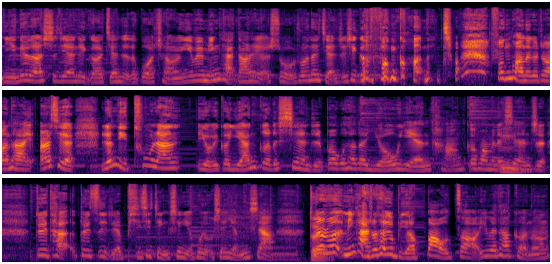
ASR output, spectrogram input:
你那段时间这个减脂的过程，因为明凯当时也说，我说那简直是一个疯狂的状疯狂的一个状态，而且人体突然有一个严格的。的限制，包括它的油盐糖各方面的限制，对他对自己的脾气秉性也会有些影响。对那说敏感说他就比较暴躁，因为他可能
